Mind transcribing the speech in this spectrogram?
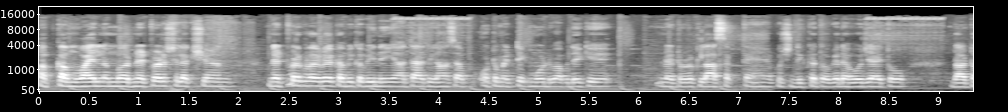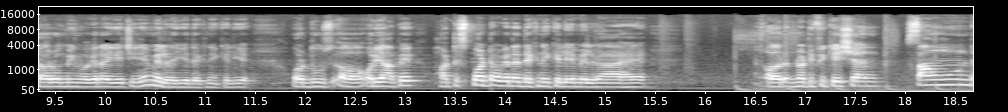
आपका mobile number network selection network वगैरह कभी कभी नहीं आता है तो यहाँ से आप ऑटोमेटिक मोड में आप देखिए नेटवर्क ला सकते हैं। कुछ दिक्कत वगैरह हो जाए तो डाटा रोमिंग वगैरह ये चीज़ें मिल रही है देखने के लिए। और दूस और यहाँ पे हॉटस्पॉट वगैरह देखने के लिए मिल रहा है। और नोटिफिकेशन साउंड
